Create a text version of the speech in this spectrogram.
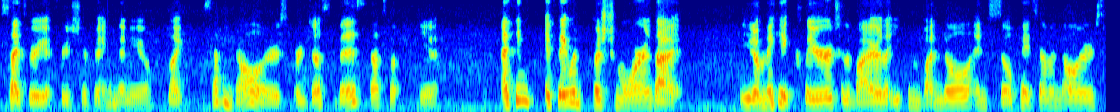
sites where you get free shipping. And then you like seven dollars for just this. That's what you know. I think if they would push more that you know make it clear to the buyer that you can bundle and still pay seven dollars.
